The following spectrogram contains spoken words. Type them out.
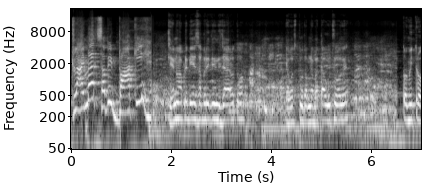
क्लाइमैक्स अभी बाकी है જેનો આપણે બે સબરીથી ઇંતજાર હતો એ વસ્તુ તમને બતાવું છું હવે તો મિત્રો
